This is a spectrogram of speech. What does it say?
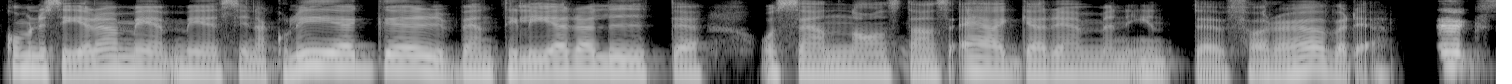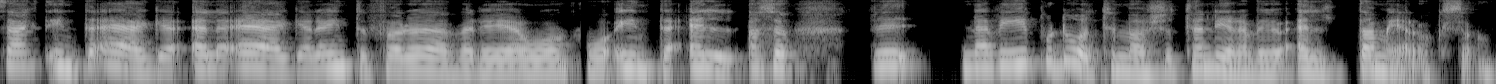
kommunicera med, med sina kollegor, ventilera lite och sen någonstans äga det men inte föra över det. Exakt, inte äga, eller äga det, inte föra över det och, och inte äl, alltså, vi, När vi är på dåligt humör så tenderar vi att älta mer också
